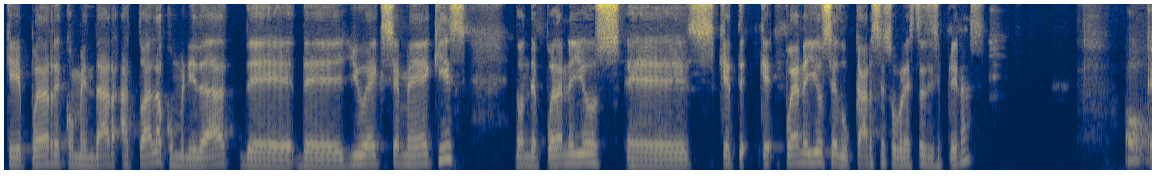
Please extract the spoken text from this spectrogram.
que puedas recomendar a toda la comunidad de, de UXMX donde puedan ellos, eh, que, puedan ellos educarse sobre estas disciplinas? Ok,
